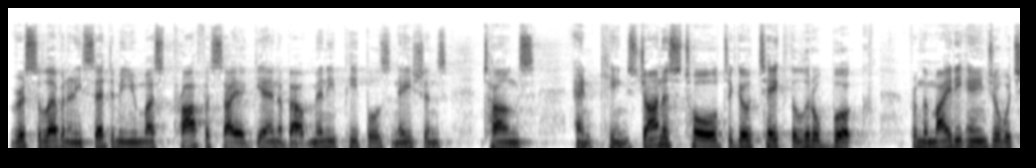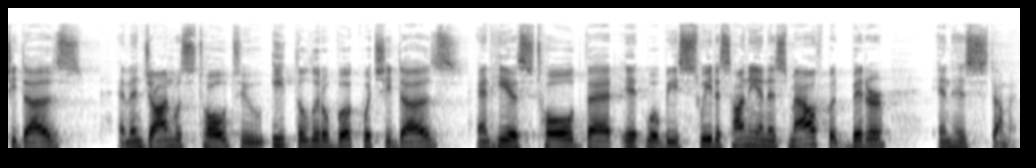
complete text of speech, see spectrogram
Verse 11, and he said to me, You must prophesy again about many peoples, nations, tongues, and kings. John is told to go take the little book from the mighty angel, which he does. And then John was told to eat the little book, which he does. And he is told that it will be sweet as honey in his mouth, but bitter in his stomach.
